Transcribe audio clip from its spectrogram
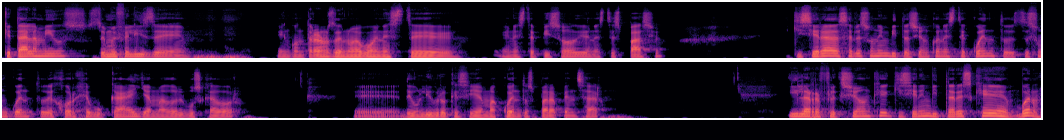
¿Qué tal amigos? Estoy muy feliz de encontrarnos de nuevo en este, en este episodio, en este espacio. Quisiera hacerles una invitación con este cuento. Este es un cuento de Jorge Bucay llamado El Buscador, eh, de un libro que se llama Cuentos para Pensar. Y la reflexión que quisiera invitar es que, bueno,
